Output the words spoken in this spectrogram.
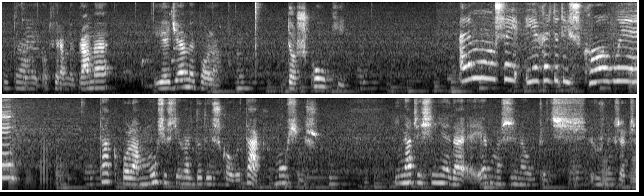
tutaj otwieramy bramę. Jedziemy, Pola. Do szkółki. Ale muszę jechać do tej szkoły. Tak, Pola, musisz jechać do tej szkoły. Tak, musisz. Inaczej się nie da. Jak masz się nauczyć różnych rzeczy?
